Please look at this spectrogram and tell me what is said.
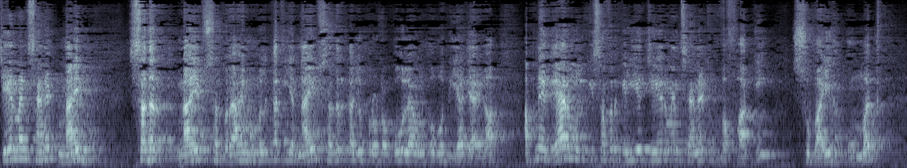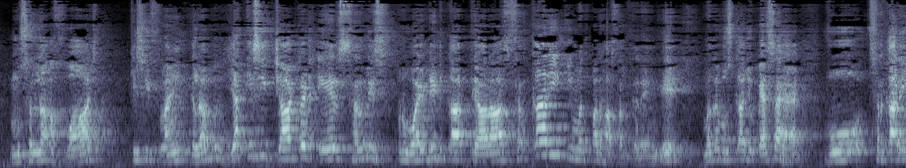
चेयरमैन सेनेट नाइब सदर नाइब सरबराह मुमलकत या नाइब सदर का जो प्रोटोकॉल है, उनको वो दिया जाएगा। अपने गैर मुल्की सफ़र के लिए चेयरमैन, सेनेट, वफाकी, सूबाई हुकूमत, मुसल्ला अफवाज, किसी फ्लाइंग क्लब या किसी चार्टर्ड एयर सर्विस प्रोवाइडेड का त्यारा सरकारी कीमत पर हासिल करेंगे। मतलब उसका जो पैसा है, वो सरकारी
